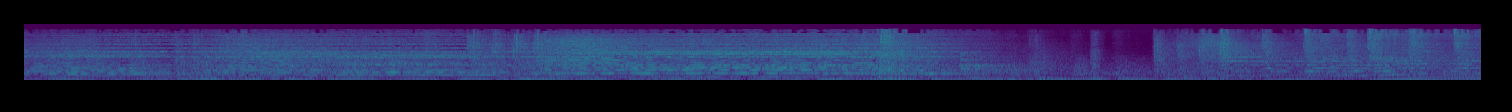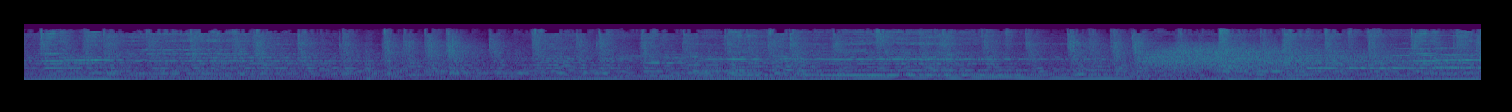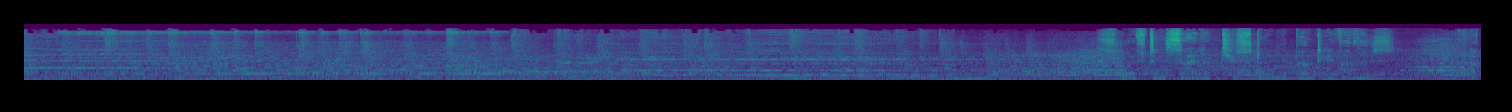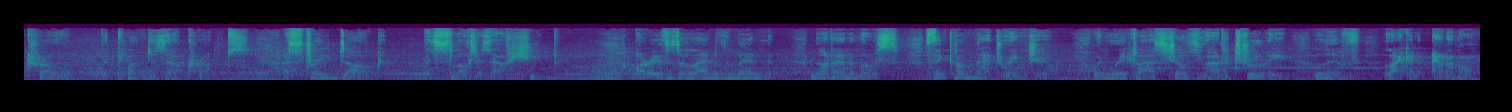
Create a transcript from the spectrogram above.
On that, Ranger, when Wraeclast shows you how to truly live like an animal.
